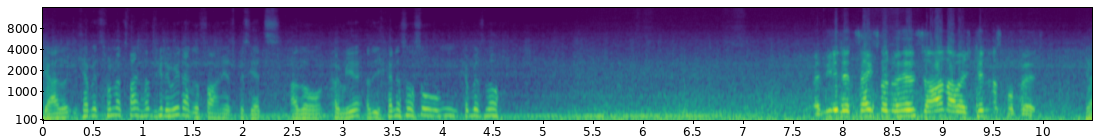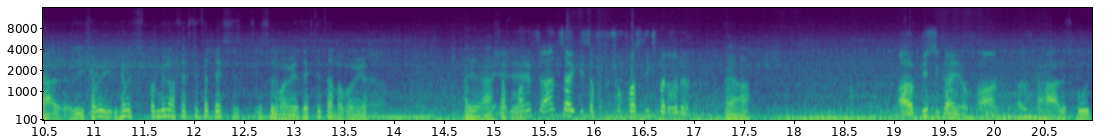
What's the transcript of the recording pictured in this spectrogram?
Ja, also ich habe jetzt 122 Kilometer gefahren jetzt bis jetzt. Also bei mir, also ich kann jetzt noch so, ich habe jetzt noch, Bei mir, der zeigt zwar nur Hälfte an, aber ich kenne das Moped. ja, also ich habe ich habe jetzt bei mir noch 6 Liter, 6 Liter bei mir, 6 Liter noch bei mir. Ja, ja, Wenn schaffen die wir. Hälfte anzeigt, ist da schon fast nichts mehr drin. Ja, Aber ein bisschen kann ich noch fahren. Also, ja, alles gut.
